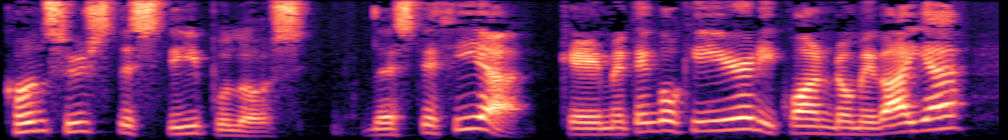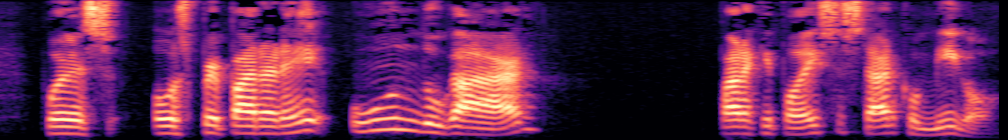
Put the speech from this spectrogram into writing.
con sus discípulos. Les decía que me tengo que ir y cuando me vaya, pues os prepararé un lugar para que podáis estar conmigo.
